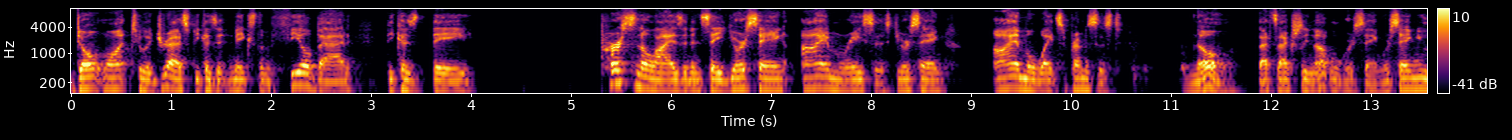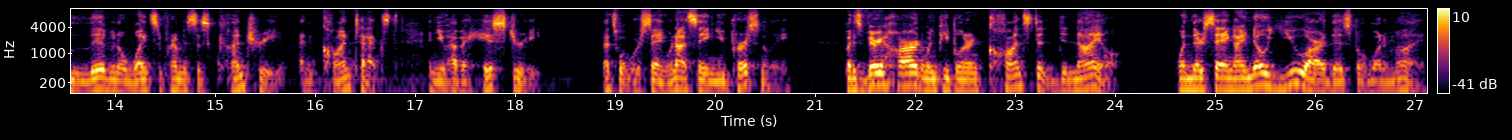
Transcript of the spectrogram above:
don't want to address because it makes them feel bad because they personalize it and say, You're saying I'm racist. You're saying I'm a white supremacist. No, that's actually not what we're saying. We're saying you live in a white supremacist country and context and you have a history. That's what we're saying. We're not saying you personally, but it's very hard when people are in constant denial when they're saying, I know you are this, but what am I?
